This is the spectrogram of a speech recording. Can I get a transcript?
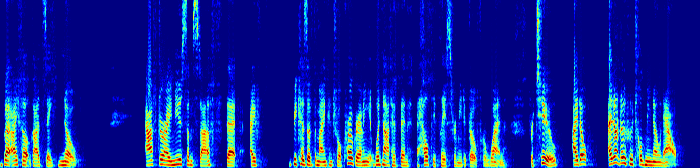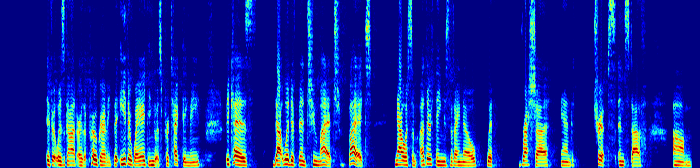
but I felt God say no. After I knew some stuff that I because of the mind control programming, it would not have been a healthy place for me to go for one. For two, I don't I don't know who told me no now. If it was God or the programming, but either way, I think it was protecting me because that would have been too much. But now with some other things that I know with Russia and trips and stuff, um,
